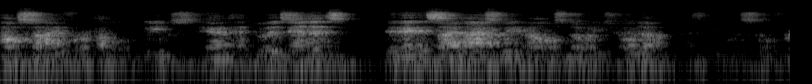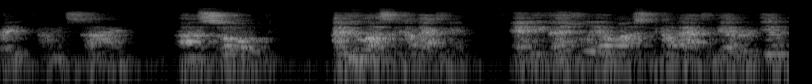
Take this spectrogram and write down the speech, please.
outside for a couple of weeks and had good attendance. They at inside last week, almost nobody showed up as people were still afraid to come inside. Uh, so I do want us to come back together. And eventually I want us to come back together in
